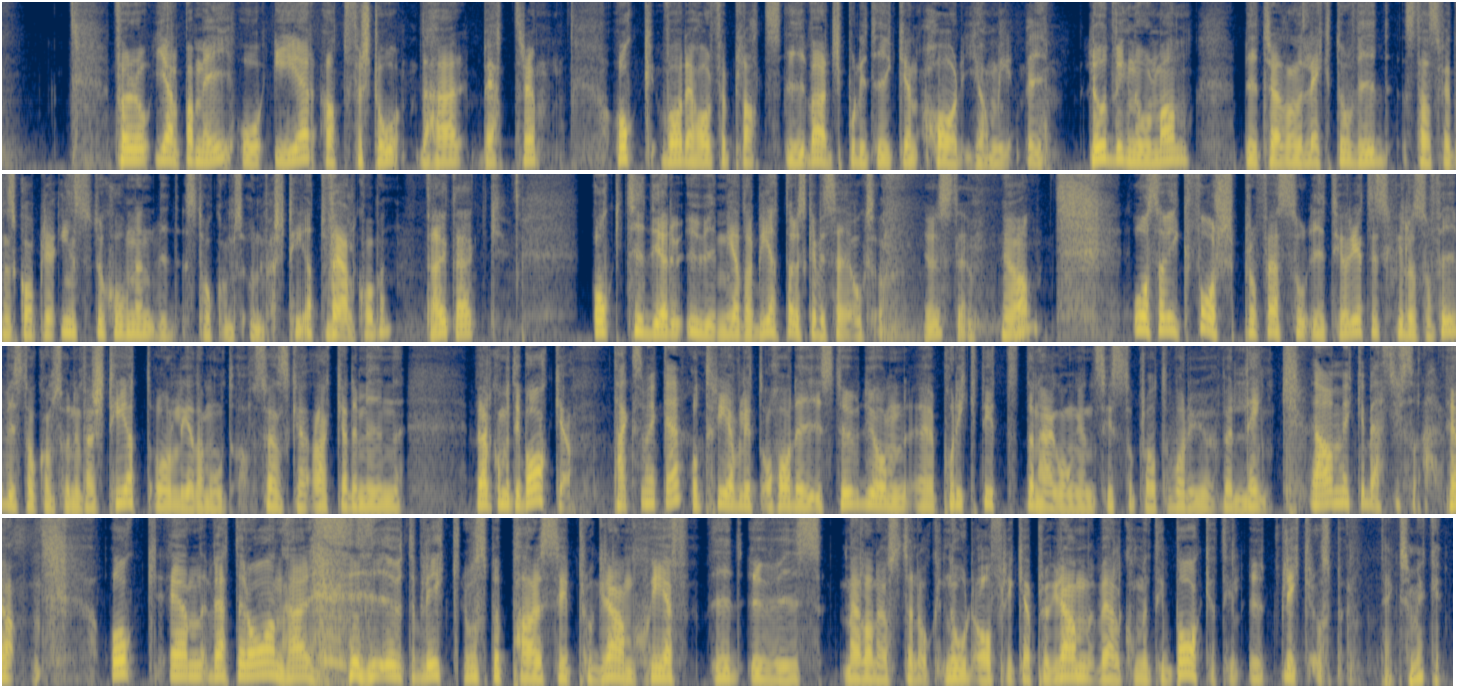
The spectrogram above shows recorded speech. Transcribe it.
För att hjälpa mig och er att förstå det här bättre och vad det har för plats i världspolitiken har jag med mig Ludvig Norman, biträdande lektor vid statsvetenskapliga institutionen vid Stockholms universitet. Välkommen! Tack, tack! Och tidigare UI-medarbetare ska vi säga också. Just det. Ja. Åsa Wikfors, professor i teoretisk filosofi vid Stockholms universitet och ledamot av Svenska Akademin. Välkommen tillbaka! Tack så mycket! Och trevligt att ha dig i studion eh, på riktigt den här gången. Sist så pratade var det ju över länk. Ja, mycket bättre så. Ja. Och en veteran här i Utblick, Rosbe Parsi, programchef vid UIs Mellanöstern och Nordafrika-program. Välkommen tillbaka till Utblick, Rosbe. Tack så mycket.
